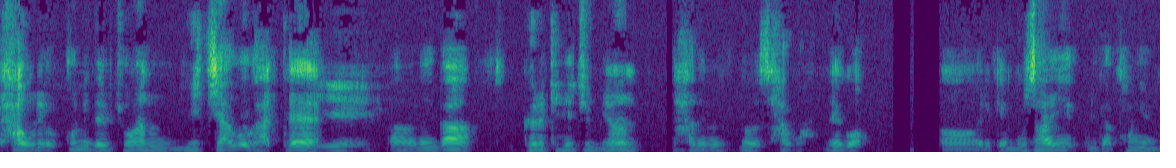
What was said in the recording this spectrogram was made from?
다 우리가 코미디를 좋아하는 위치하고 같아. 예, 어, 그러니까 그렇게 해주면 다들 너 사고 안 내고 어, 이렇게 무사히 우리가 통행을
